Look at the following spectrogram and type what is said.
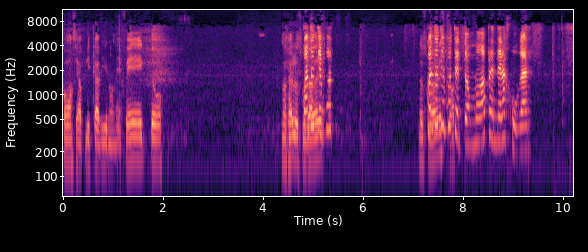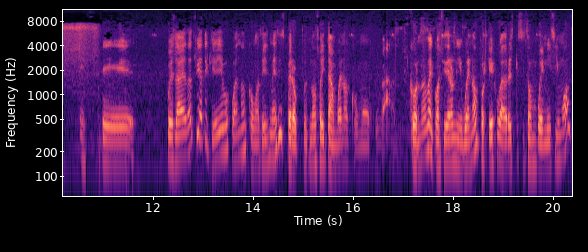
cómo se aplica bien un efecto. No sé, los ¿Cuánto tiempo, ¿Cuánto tiempo te tomó aprender a jugar? Este, pues la verdad, fíjate que yo llevo jugando como seis meses, pero pues no soy tan bueno como jugador. No me considero ni bueno porque hay jugadores que sí son buenísimos.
